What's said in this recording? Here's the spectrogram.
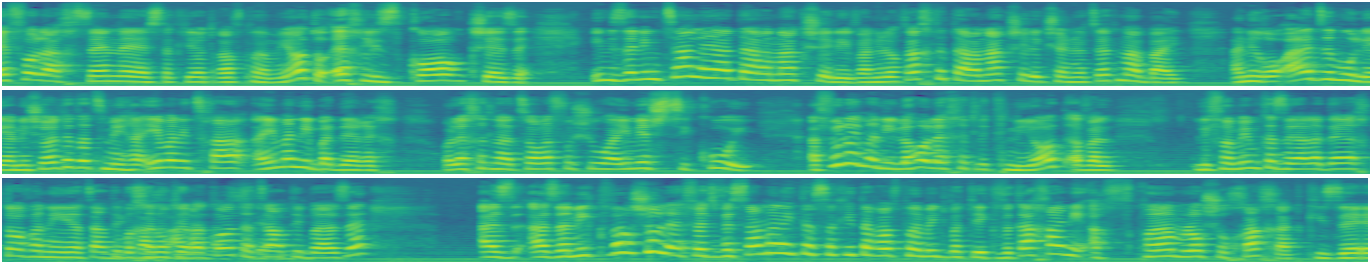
איפה לאחסן אה, שקיות רב פעמיות, או איך לזכור כשזה. אם זה נמצא ליד הארנק שלי, ואני לוקחת את הארנק שלי כשאני יוצאת מהבית, אני רואה את זה מולי, אני שואלת את עצמי, האם אני צריכה, האם אני בדרך הולכת לעצור איפשהו, האם יש סיכוי? אפילו אם אני לא הולכת לקניות, אבל לפעמים כזה על הדרך, טוב, אני עצרתי בחנות ירקות. עצרתי בזה. אז, אז אני כבר שולפת ושמה לי את השקית הרב פעמית בתיק, וככה אני אף פעם לא שוכחת, כי זה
